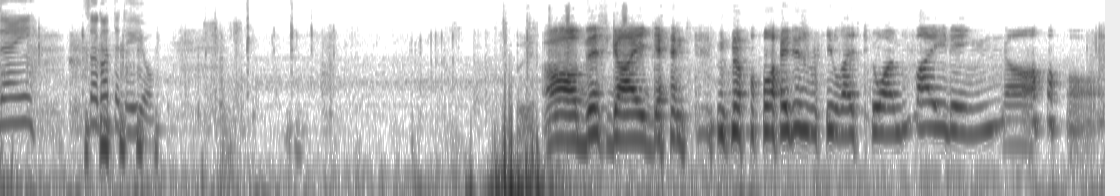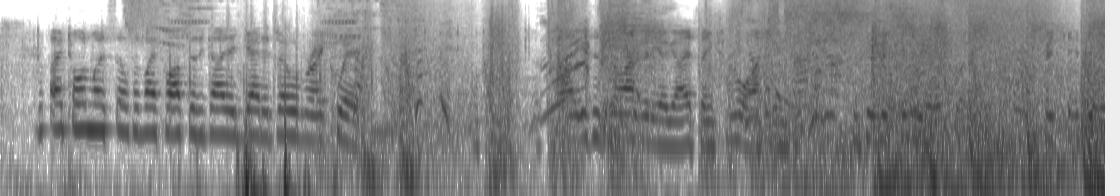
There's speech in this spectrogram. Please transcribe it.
全員下がってていいよ Oh, this guy again. No, I just realized who I'm fighting. No. I told myself if I fought this guy again, it's over. I quit. I guess this is the last video, guys. Thanks for watching.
